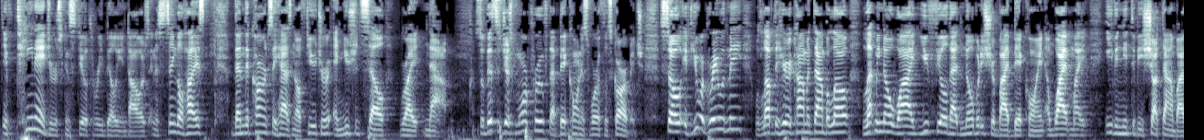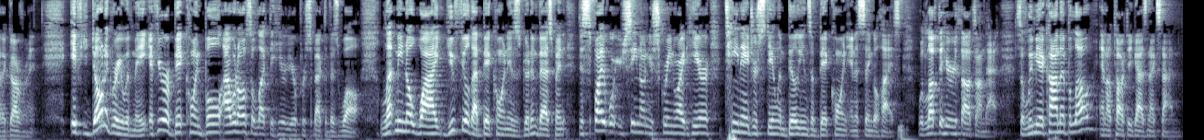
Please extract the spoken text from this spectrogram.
if teenagers can steal $3 billion in a single heist, then the currency has no future and you should sell right now. So this is just more proof that Bitcoin is worthless garbage. So if you agree with me, would love to hear a comment down below. Let me know why you feel that nobody should buy Bitcoin and might even need to be shut down by the government. If you don't agree with me, if you're a Bitcoin bull, I would also like to hear your perspective as well. Let me know why you feel that Bitcoin is a good investment, despite what you're seeing on your screen right here, teenagers stealing billions of Bitcoin in a single heist. Would love to hear your thoughts on that. So leave me a comment below, and I'll talk to you guys next time.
